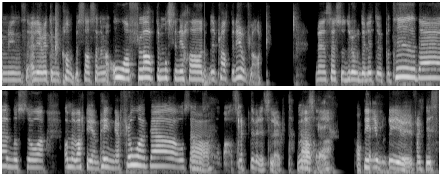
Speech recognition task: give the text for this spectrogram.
Minns, eller jag vet att min kompis sa men åh flak, det måste ni ha. Vi pratade ju om flak. Men sen så drog det lite ut på tiden och så ja, men vart det ju en pengafråga och sen Ja. så bara släppte vi det till slut. Men Ja, alltså, okej. det gjorde ju faktiskt,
